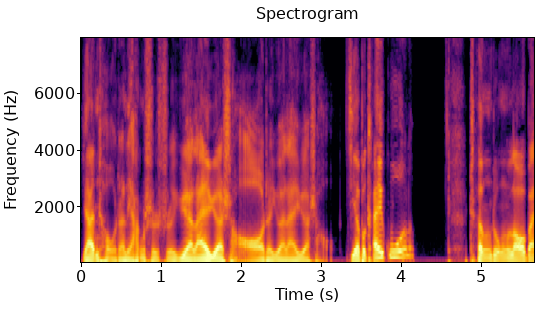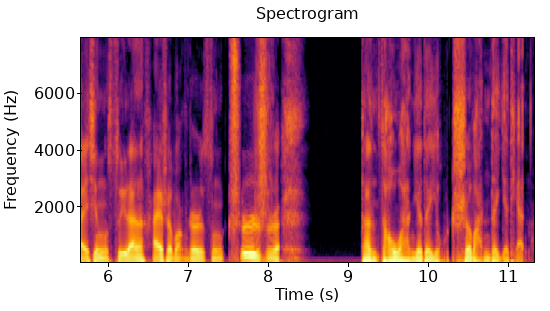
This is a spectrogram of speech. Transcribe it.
眼瞅着粮食是越来越少，这越来越少，揭不开锅了。城中老百姓虽然还是往这儿送吃食，但早晚也得有吃完的一天呢。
